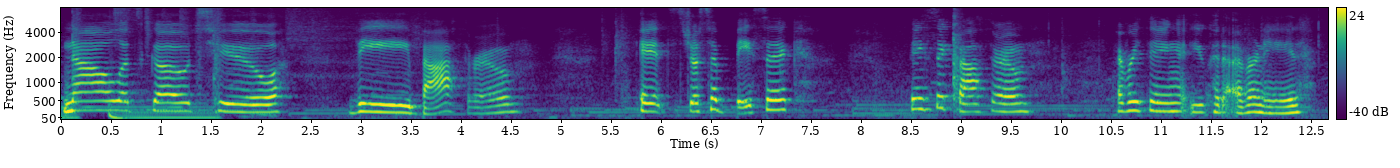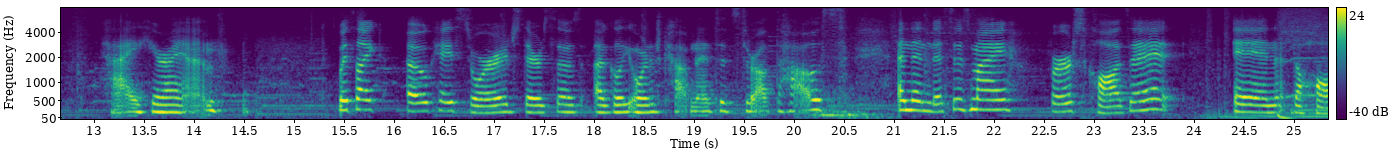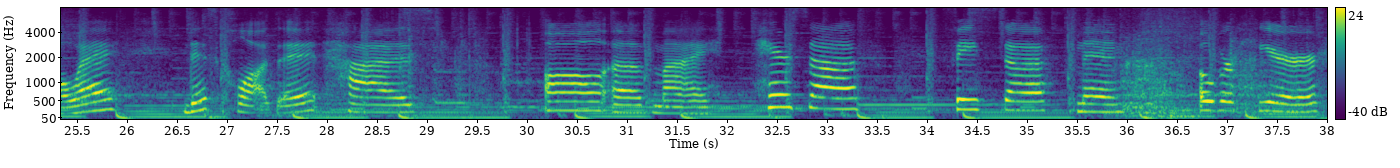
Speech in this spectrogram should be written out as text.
Now let's go to the bathroom. It's just a basic, basic bathroom. Everything you could ever need. Hi, here I am. With like okay storage. There's those ugly orange cabinets. It's throughout the house. And then this is my first closet in the hallway. This closet has all of my hair stuff, face stuff, and then over here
